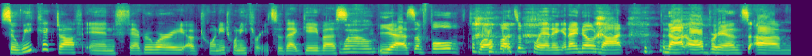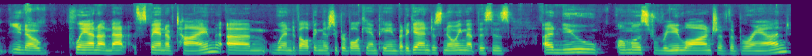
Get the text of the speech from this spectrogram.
So we kicked off in February of 2023. So that gave us Wow. Yes, a full 12 months of planning. And I know not not all brands um, you know, plan on that span of time um, when developing their Super Bowl campaign. But again, just knowing that this is a new almost relaunch of the brand.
